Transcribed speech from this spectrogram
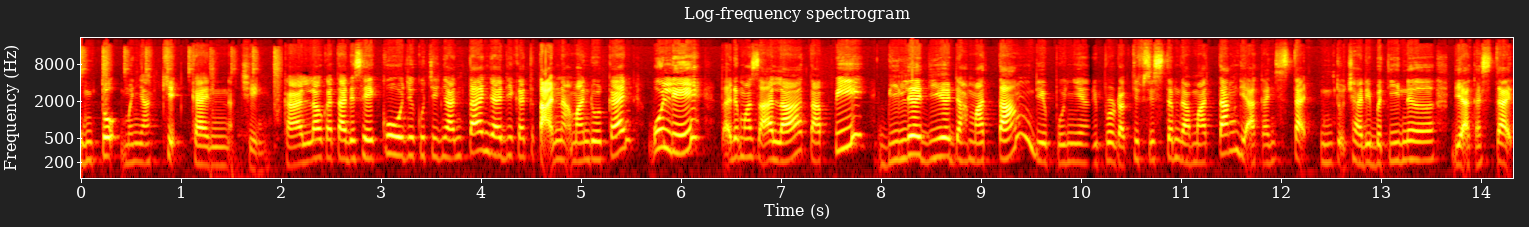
untuk menyakitkan kucing. Kalau kata ada seekor je kucing jantan jadi kata tak nak mandulkan, boleh, tak ada masalah. Tapi bila dia dah matang, dia punya reproductive system dah matang, dia akan start untuk cari betina, dia akan start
